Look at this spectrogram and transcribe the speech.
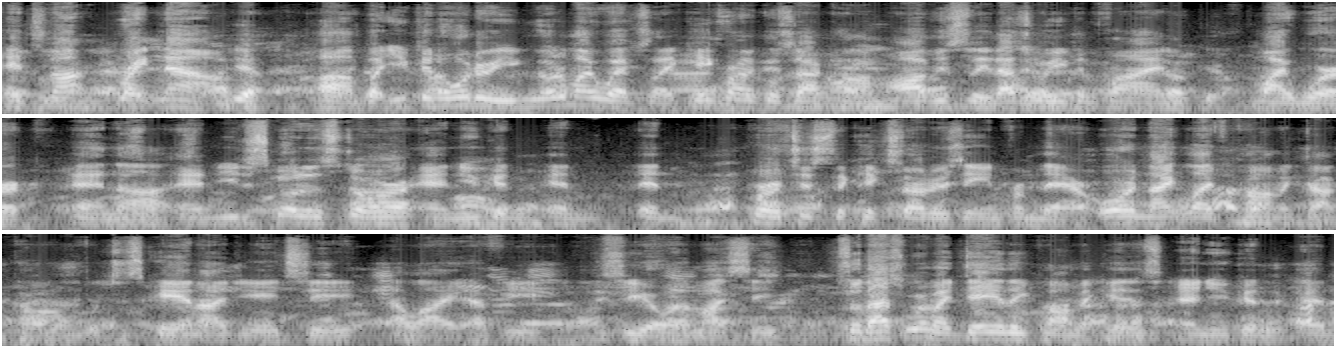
it's not right now. Yeah. Uh, but you can order. You can go to my website, kchronicles.com. Obviously, that's where you can find my work, and uh, and you just go to the store and you can and and purchase the Kickstarter zine from there, or knightlifecomic.com, which is K N I G H T L I F E C O M I C. So that's where my daily comic is, and you can and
